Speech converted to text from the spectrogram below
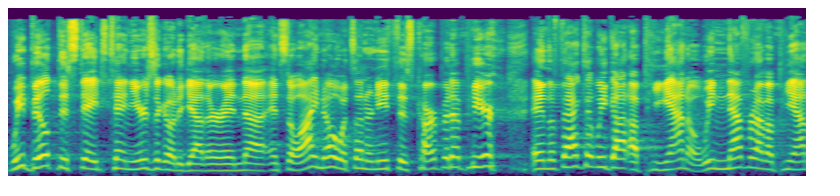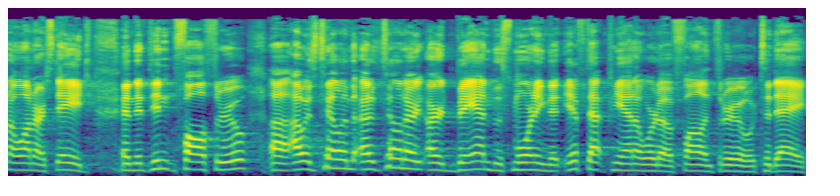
We built this stage 10 years ago together, and, uh, and so I know what's underneath this carpet up here. And the fact that we got a piano, we never have a piano on our stage, and it didn't fall through. Uh, I was telling, I was telling our, our band this morning that if that piano were to have fallen through today,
